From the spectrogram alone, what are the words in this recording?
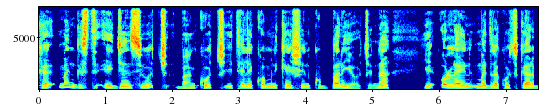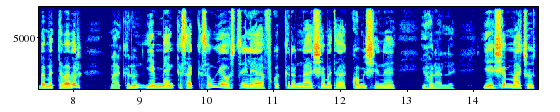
ከመንግሥት ኤጀንሲዎች፣ ባንኮች፣ የቴሌኮሙኒኬሽን ኩባንያዎችና የኦንላይን መድረኮች ጋር በመተባበር ማዕከሉን የሚያንቀሳቅሰው የአውስትሬልያ ፉክክርና ሸመታ ኮሚሽን ይሆናል። የሸማቾች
